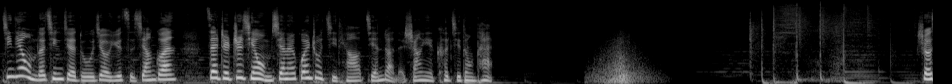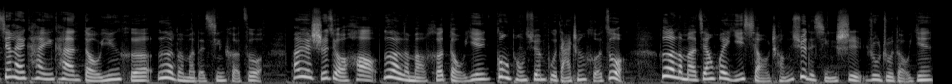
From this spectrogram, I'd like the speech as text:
今天我们的清解读就与此相关。在这之前，我们先来关注几条简短的商业科技动态。首先来看一看抖音和饿了么的新合作。八月十九号，饿了么和抖音共同宣布达成合作。饿了么将会以小程序的形式入驻抖音，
